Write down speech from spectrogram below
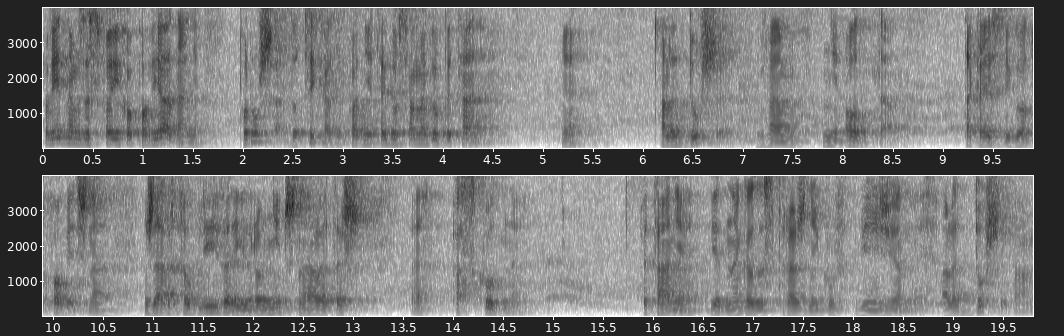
to w jednym ze swoich opowiadań porusza, dotyka dokładnie tego samego pytania. Nie? Ale duszy wam nie oddam. Taka jest jego odpowiedź na żartobliwe, ironiczne, ale też e, paskudne pytanie jednego ze strażników więziennych, ale duszy wam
